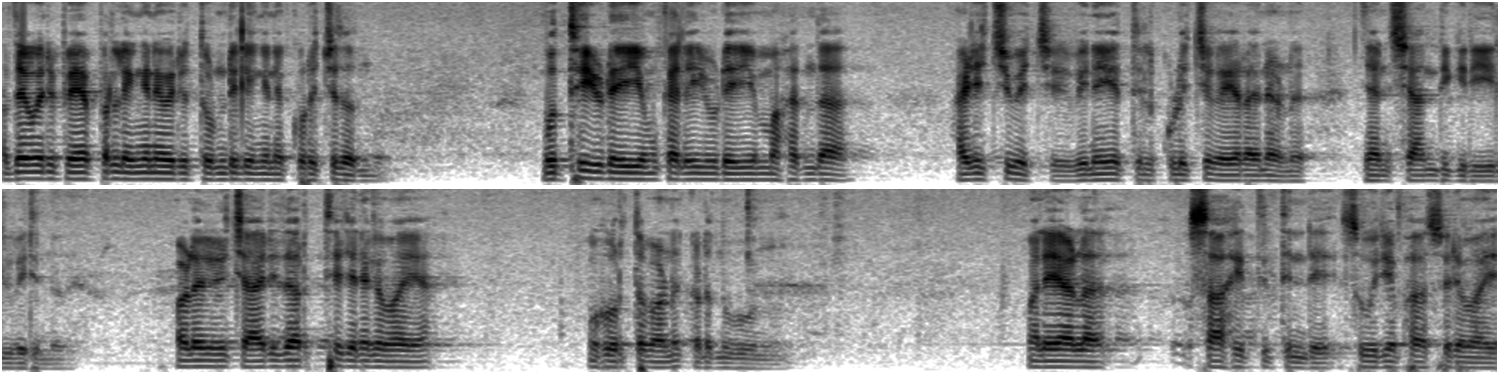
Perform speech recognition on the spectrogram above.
അദ്ദേഹം ഒരു പേപ്പറിൽ ഇങ്ങനെ ഒരു തുണ്ടിൽ ഇങ്ങനെ കുറിച്ചു തന്നു. ബുദ്ധിയുടെയും കലയുടെയും മഹന്ത അഴിച്ചു വെച്ച് വിനയത്തിൽ കുളിച്ചു കയറാനാണ് ഞാൻ ശാന്തിഗിരിയിൽ വരുന്നത്. വളരെ ചാരിതാർത്ഥ്യജനകമായ മുഹൂർത്തമാണ് കടന്നു പോകുന്നത് മലയാള സാഹിത്യത്തിന്റെ സൂര്യഭാസുരമായ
